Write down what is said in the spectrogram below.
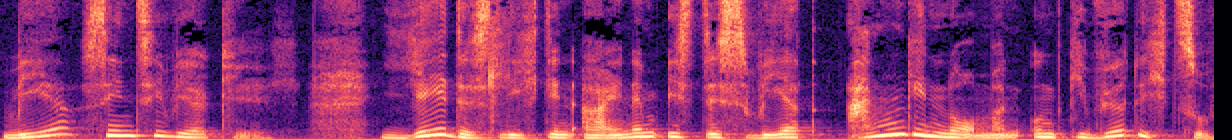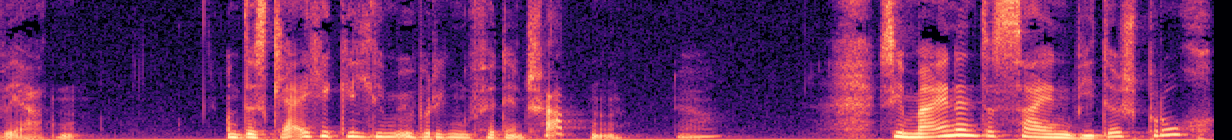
Wer sind Sie wirklich? Jedes Licht in einem ist es wert, angenommen und gewürdigt zu werden. Und das Gleiche gilt im Übrigen für den Schatten. Ja? Sie meinen, das sei ein Widerspruch,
